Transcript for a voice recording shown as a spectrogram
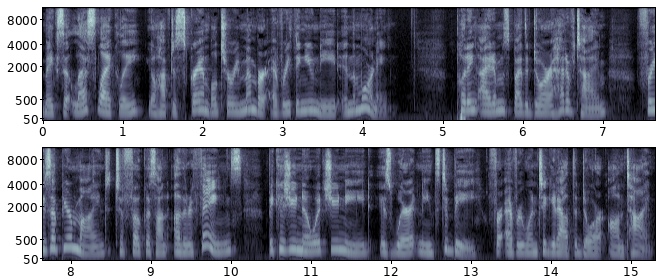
makes it less likely you'll have to scramble to remember everything you need in the morning. Putting items by the door ahead of time frees up your mind to focus on other things because you know what you need is where it needs to be for everyone to get out the door on time.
